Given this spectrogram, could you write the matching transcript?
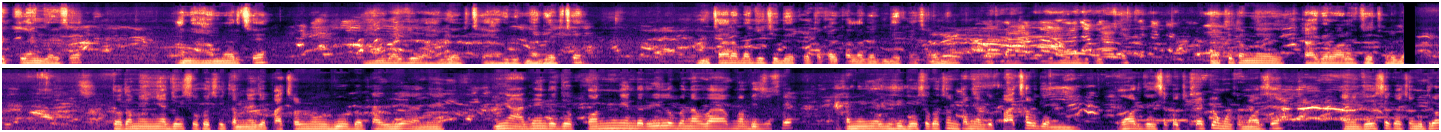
એક પ્લેન જાય છે. અને આ મોર છે. આની બાજુ આ ગેટ છે આવી રીતના ગેટ છે. ચારે બાજુથી દેખો તો કંઈક અલગ જ દેખાય છે મને. ત્યાંથી તમને ટાઈગરવાળું છે થોડું તો તમે અહીંયા જોઈ શકો છો તમને જે પાછળનું વ્યૂ બતાવીએ. અને અહીંયા આની અંદર જો ફોનની અંદર રીલો બનાવવામાં બીજું છે તમે અહીંયા જે જોઈ શકો છો ને તમે પાછળ જે મોર જોઈ શકો છો. કેટલો મોટો મોર છે? તમે જોઈ શકો છો મિત્રો.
